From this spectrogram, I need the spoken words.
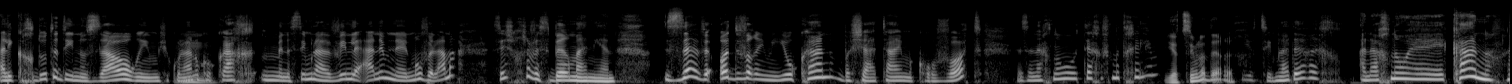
על היכחדות הדינוזאורים, שכולנו mm. כל כך מנסים להבין לאן הם נעלמו ולמה. אז יש עכשיו הסבר מעניין. זה ועוד דברים יהיו כאן בשעתיים הקרובות, אז אנחנו תכף מתחילים. יוצאים לדרך. יוצאים לדרך. אנחנו uh, כאן, uh,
